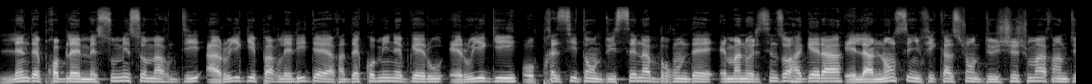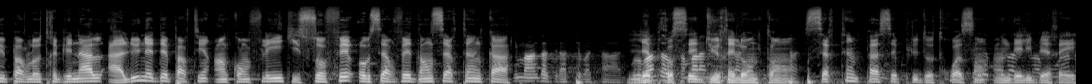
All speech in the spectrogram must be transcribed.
L'un des problèmes soumis ce mardi à Ruyigi par les leaders des communes Ebgeru et Ruyigi au président du Sénat burundais Emmanuel Sinzo Hagera est la non-signification du jugement rendu par le tribunal à l'une des parties en conflit qui se fait observer dans certains cas. Les procès duraient longtemps. Certains passent plus de trois ans en délibéré.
